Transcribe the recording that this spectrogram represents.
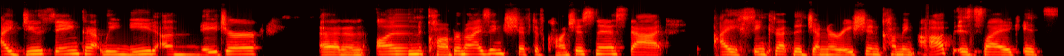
I do think that we need a major and an uncompromising shift of consciousness that I think that the generation coming up is like, it's,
